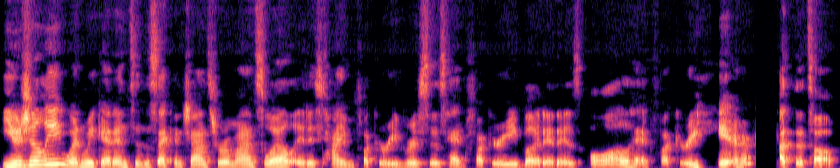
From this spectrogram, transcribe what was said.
Usually, when we get into the second chance romance, well, it is time fuckery versus head fuckery, but it is all head fuckery here at the top.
